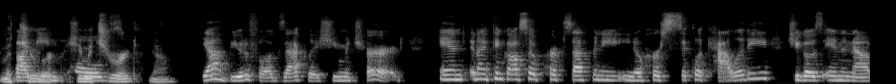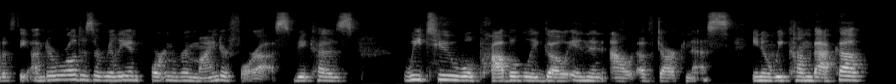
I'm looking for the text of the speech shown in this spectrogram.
By being she matured. Yeah. Yeah, beautiful. Exactly. She matured. And, and I think also Persephone, you know, her cyclicality, she goes in and out of the underworld is a really important reminder for us because we too will probably go in and out of darkness. You know, we come back up.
